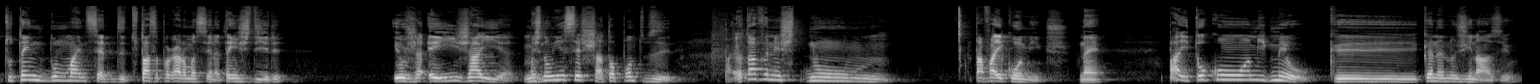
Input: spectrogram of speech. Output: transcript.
tu tens de um mindset de tu estás a pagar uma cena, tens de ir, eu já, aí já ia. Mas não ia ser chato ao ponto de. Pá, eu estava neste. num. Estava aí com amigos, né? Pá, e estou com um amigo meu que, que anda no ginásio.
